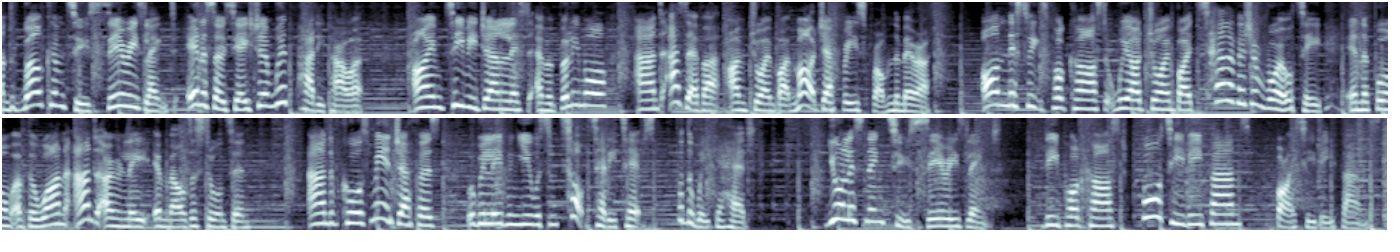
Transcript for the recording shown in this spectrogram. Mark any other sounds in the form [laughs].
And welcome to Series Linked in association with Paddy Power. I'm TV journalist Emma Bullimore, and as ever, I'm joined by Mark Jefferies from The Mirror. On this week's podcast, we are joined by television royalty in the form of the one and only Imelda Staunton. And of course, me and Jeffers will be leaving you with some top Teddy tips for the week ahead. You're listening to Series Linked, the podcast for TV fans by TV fans.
